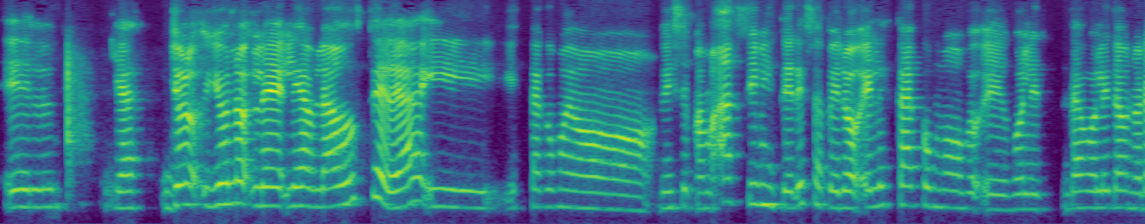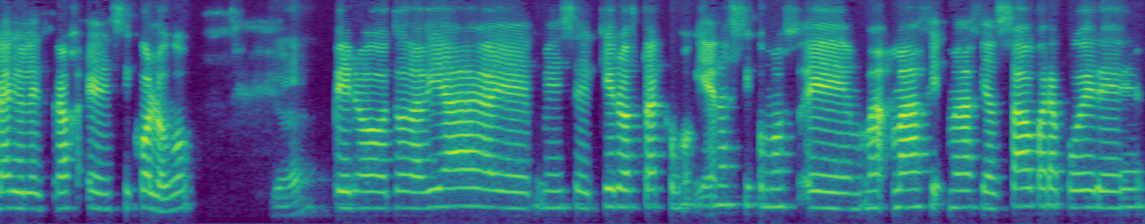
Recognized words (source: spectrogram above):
Él, ya, yo yo le, he hablado a usted ¿eh? y, está como, me dice, mamá, ah, sí me interesa, pero él está como, eh, da boleta honorario, le trabaja, eh, psicólogo pero todavía eh, me dice, quiero estar como bien así como eh, más, más, afianzado para poder, eh,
